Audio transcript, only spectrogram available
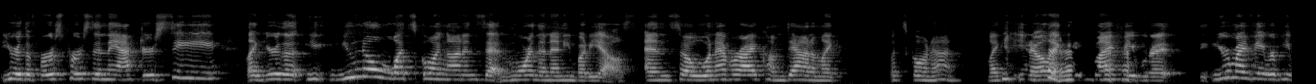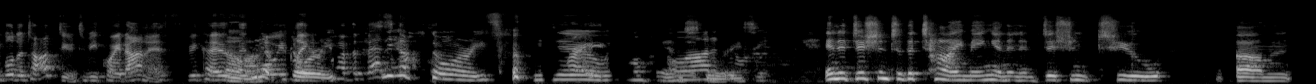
You're the first person the actors see. Like you're the you you know what's going on in set more than anybody else. And so whenever I come down, I'm like, what's going on? Like you know, like my favorite. You're my favorite people to talk to, to be quite honest, because Aw. it's We have always like you have the best. we have gossip. stories. We do. Right. we have a lot of stories. stories. In addition to the timing and in addition to um,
